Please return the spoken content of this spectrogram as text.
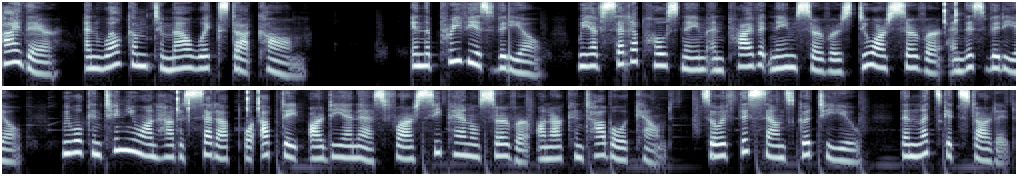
Hi there, and welcome to mauwiks.com. In the previous video, we have set up hostname and private name servers do our server and this video, we will continue on how to set up or update RDNS for our cPanel server on our Contabo account, so if this sounds good to you, then let's get started.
